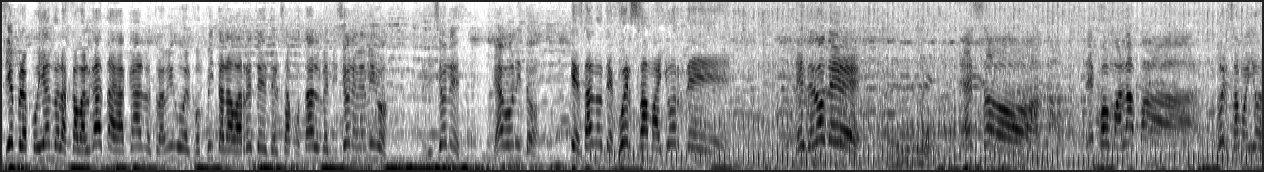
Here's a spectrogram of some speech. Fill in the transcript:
Siempre apoyando las cabalgatas acá, nuestro amigo el compita Navarrete desde El Zapotal. Bendiciones, mi amigo. Bendiciones. Qué bonito. Los de Fuerza Mayor de... ¿Desde dónde? Eso. De Comalapa. Fuerza Mayor.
